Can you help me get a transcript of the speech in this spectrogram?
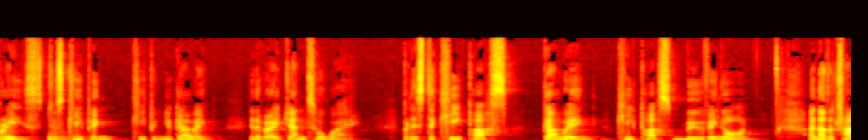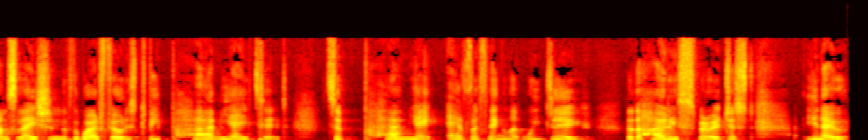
breeze, just keeping, keeping you going in a very gentle way. But it's to keep us going, keep us moving on. Another translation of the word filled is to be permeated, to permeate everything that we do. That the Holy Spirit just, you know,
